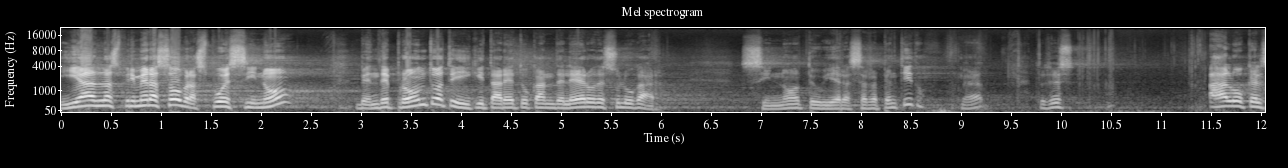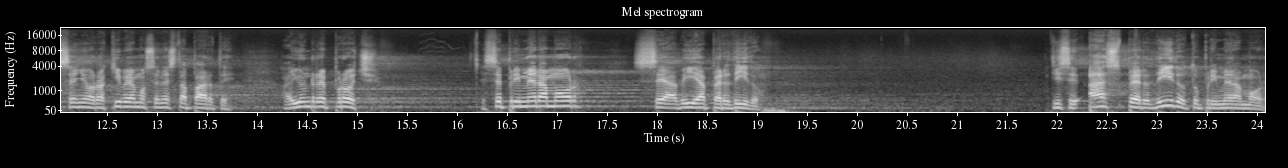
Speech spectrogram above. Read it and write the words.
y haz las primeras obras, pues si no, vendré pronto a ti y quitaré tu candelero de su lugar, si no te hubieras arrepentido. Entonces, algo que el Señor, aquí vemos en esta parte, hay un reproche. Ese primer amor se había perdido. Dice, has perdido tu primer amor.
